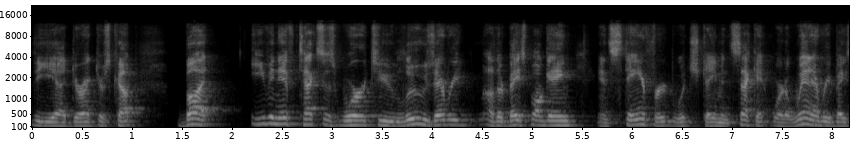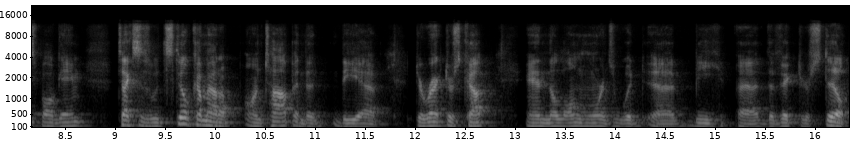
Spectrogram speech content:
the uh, Directors Cup. But even if Texas were to lose every other baseball game, and Stanford, which came in second, were to win every baseball game, Texas would still come out on top in the the uh, Directors Cup and the Longhorns would uh, be uh, the victor still.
